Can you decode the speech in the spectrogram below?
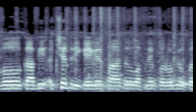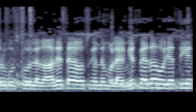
वो काफ़ी अच्छे तरीके के साथ वो अपने परों के ऊपर वो उसको लगा देता है, उसके अंदर मुलायमियत पैदा हो जाती है।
